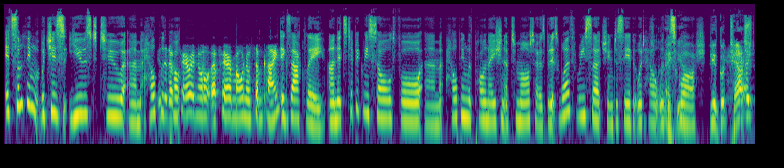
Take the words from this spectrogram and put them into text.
It's something which is used to um, help Is with it a pol- pheromone, a pheromone of some kind? Exactly, and it's typically sold for um, helping with pollination of tomatoes, but it's worth researching to see if it would help with the squash. Be a good test.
